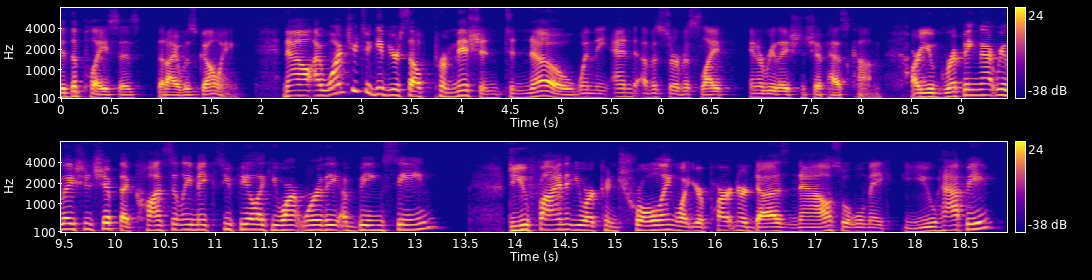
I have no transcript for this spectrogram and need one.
did the places that I was going. Now, I want you to give yourself permission to know when the end of a service life in a relationship has come. Are you gripping that relationship that constantly makes you feel like you aren't worthy of being seen? Do you find that you are controlling what your partner does now so it will make you happy?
